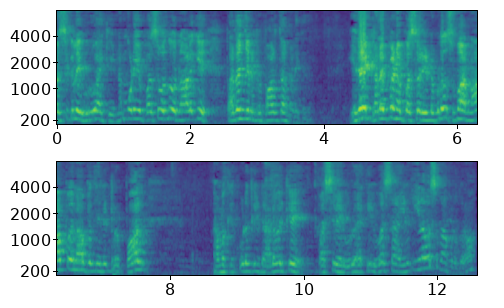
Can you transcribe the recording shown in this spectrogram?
பசுக்களை உருவாக்கி நம்முடைய பசு வந்து ஒரு நாளைக்கு பதினஞ்சு லிட்டர் பால் தான் கிடைக்குது. இதே கலப்பின பசு வருகின்ற பொழுது சுமார் நாற்பது நாற்பத்தஞ்சு லிட்டர் பால் நமக்கு கொடுக்கின்ற அளவிற்கு பசுவை உருவாக்கி விவசாயிகளுக்கு இலவசமாக கொடுக்குறோம்.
